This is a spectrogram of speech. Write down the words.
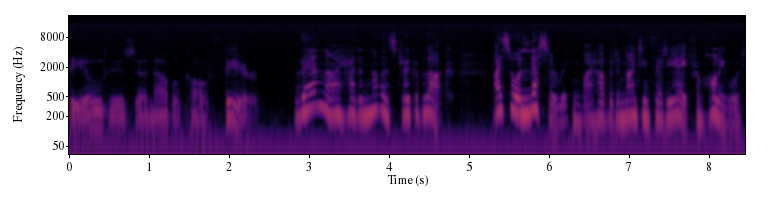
field is a novel called Fear. Then I had another stroke of luck. I saw a letter written by Hubbard in 1938 from Hollywood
